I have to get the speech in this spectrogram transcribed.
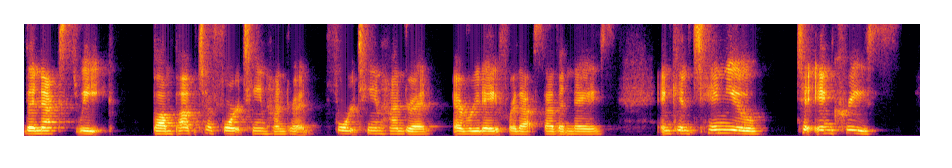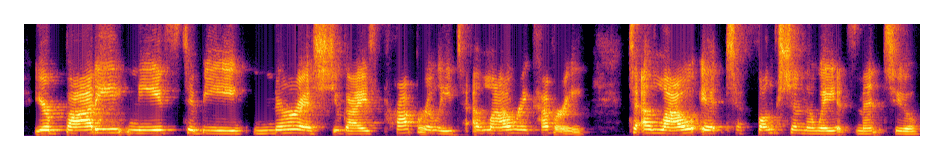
the next week, bump up to 1400, 1400 every day for that seven days, and continue to increase. Your body needs to be nourished, you guys, properly to allow recovery, to allow it to function the way it's meant to.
